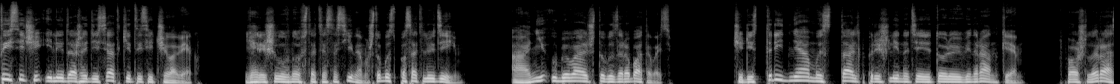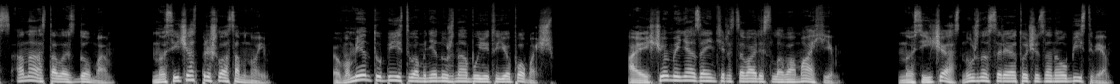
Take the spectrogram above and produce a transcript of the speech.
Тысячи или даже десятки тысяч человек. Я решил вновь стать ассасином, чтобы спасать людей. А они убивают, чтобы зарабатывать. Через три дня мы с Тальт пришли на территорию Винранки, прошлый раз она осталась дома, но сейчас пришла со мной. В момент убийства мне нужна будет ее помощь. А еще меня заинтересовали слова Махи. Но сейчас нужно сосредоточиться на убийстве.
